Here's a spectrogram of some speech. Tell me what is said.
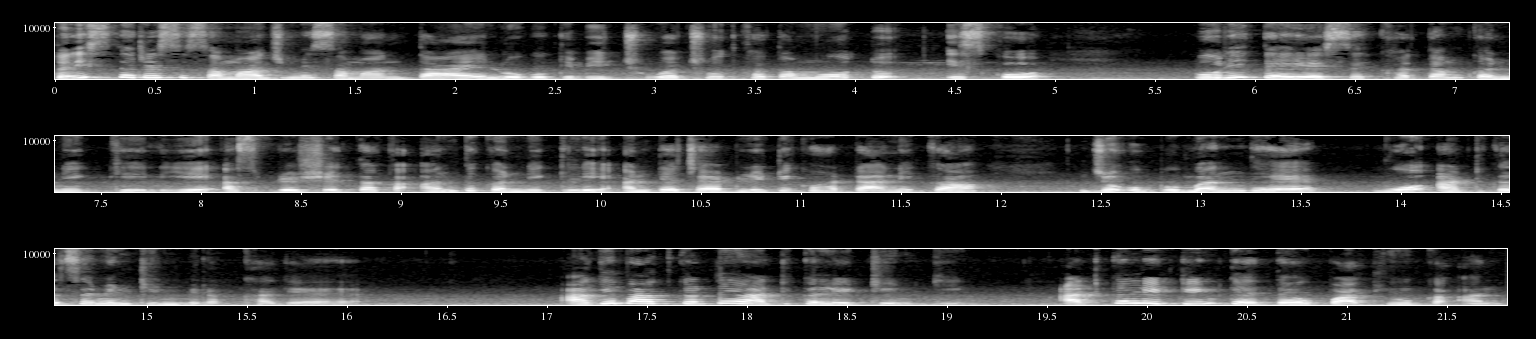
तो इस तरह से समाज में समानता आए, लोगों के बीच छुआछूत ख़त्म हो तो इसको पूरी तरह से ख़त्म करने के लिए, अस्पृश्यता का अंत करने के लिए अनटचेबिलिटी को हटाने का जो उपबंध है, वो आर्टिकल सेवेंटीन में रखा गया है। आगे बात करते हैं आर्टिकल एटीन की। आर्टिकल एटीन कहता है उपाधियों का अंत।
